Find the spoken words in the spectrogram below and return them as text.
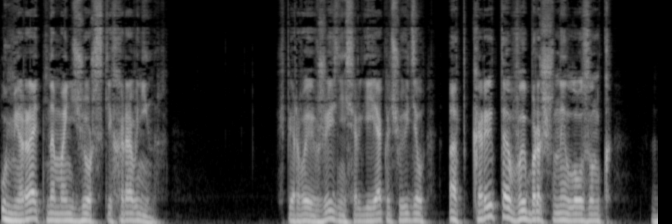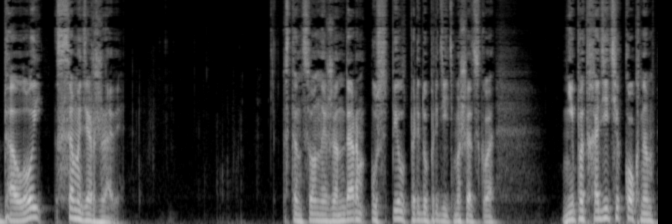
умирать на маньчжурских равнинах. Впервые в жизни Сергей Яковлевич увидел открыто выброшенный лозунг «Долой самодержавие». Станционный жандарм успел предупредить Мышецкого. «Не подходите к окнам,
